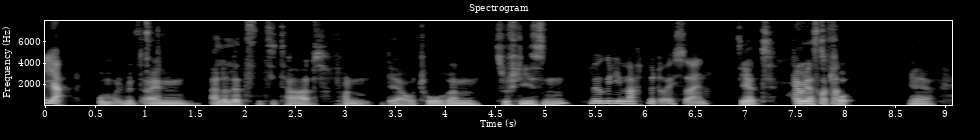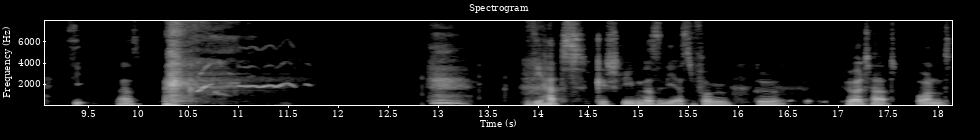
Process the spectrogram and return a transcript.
Ja, um mit einem allerletzten Zitat von der Autorin zu schließen. Möge die Macht mit euch sein. Sie hat die Harry erste Potter. Fo ja, ja. Sie, was? sie hat geschrieben, dass sie die erste Folge ge gehört hat und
